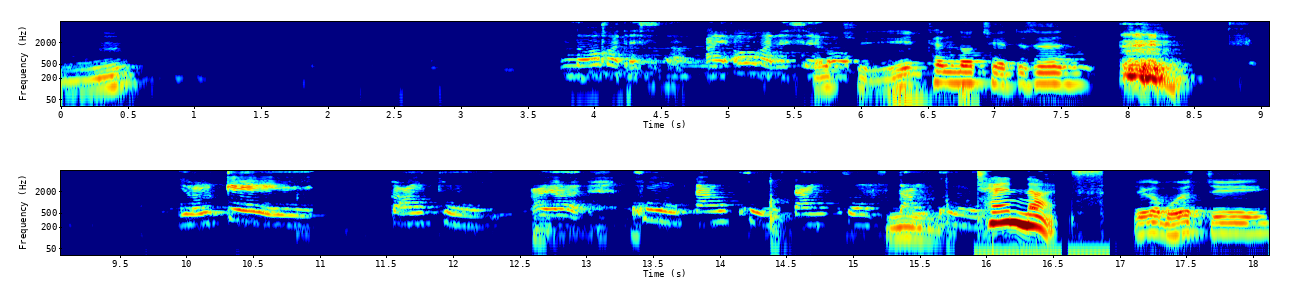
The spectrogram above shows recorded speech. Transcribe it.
음, 너가 됐어. 아니 어가 됐어요. 그렇지. ten nuts의 뜻은 열 개의 깡통. 아니, 콩 땅콩 땅콩 음. 땅콩. 10 nuts. 얘가 뭐였지?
